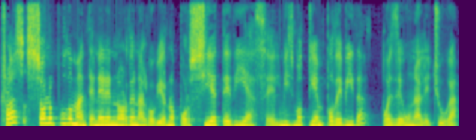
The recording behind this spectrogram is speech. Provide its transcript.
Truss solo pudo mantener en orden al gobierno por 7 días, el mismo tiempo de vida pues de una lechuga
